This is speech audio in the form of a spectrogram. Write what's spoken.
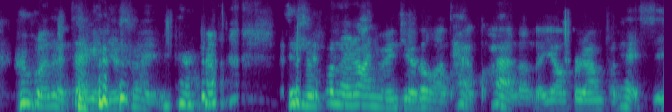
我得再给你说一遍，就是不能让你们觉得我太快乐了，要不然不太行。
